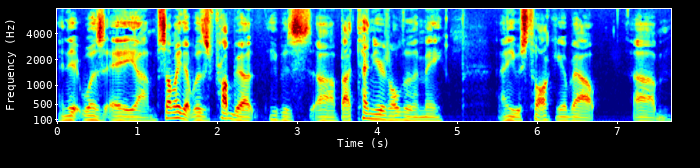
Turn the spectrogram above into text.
and it was a um, somebody that was probably about he was uh, about ten years older than me, and he was talking about um,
